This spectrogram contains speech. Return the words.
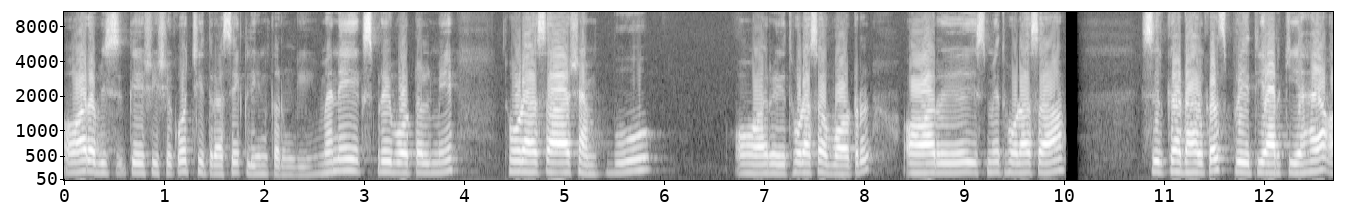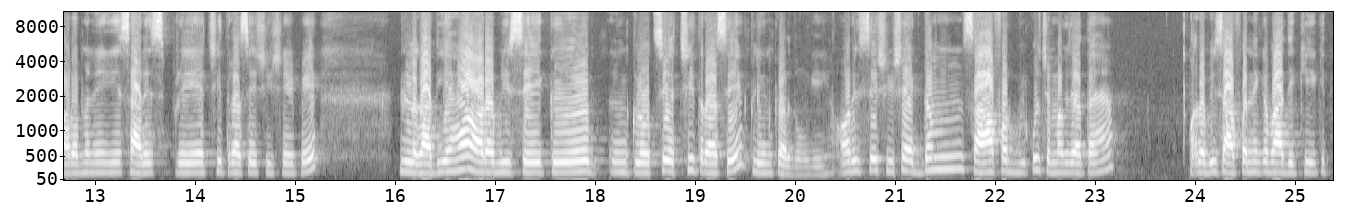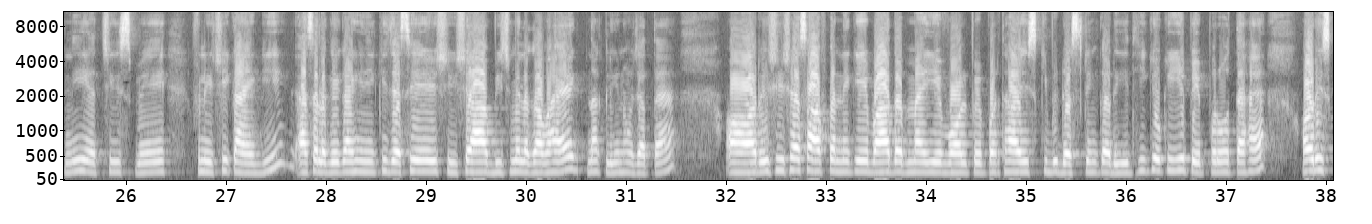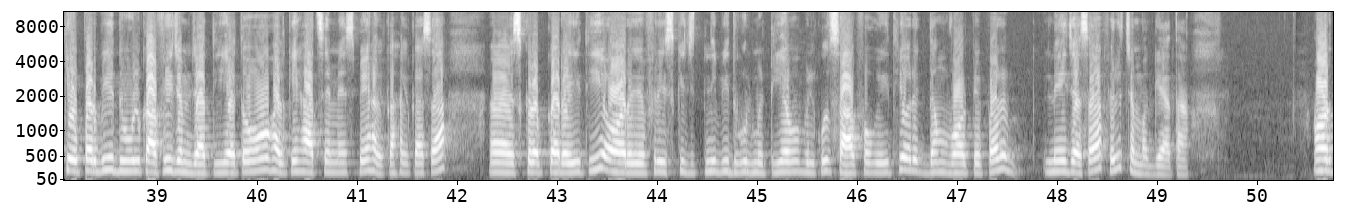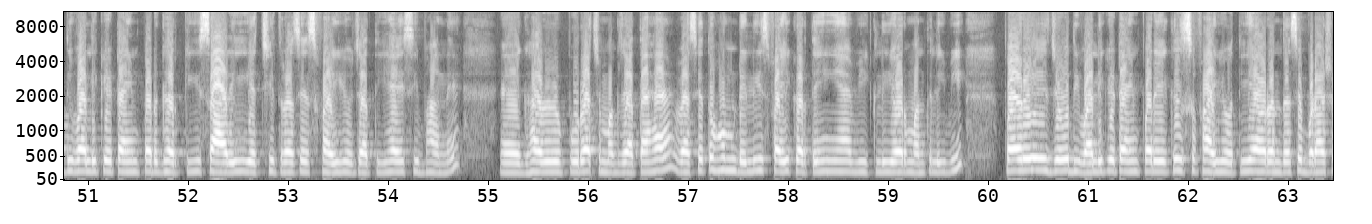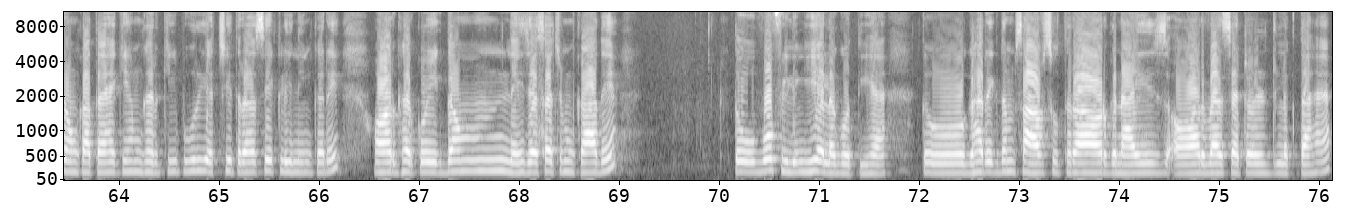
और अब इसके शीशे को अच्छी तरह से क्लीन करूँगी। मैंने एक स्प्रे बॉटल में थोड़ा सा शैम्पू और थोड़ा सा वाटर और इसमें थोड़ा सा सिरका डालकर स्प्रे तैयार किया है और अब मैंने ये सारे स्प्रे अच्छी तरह से शीशे पे लगा दिया है और अभी इसे एक क्लोथ से अच्छी तरह से क्लीन कर दूँगी। और इससे शीशा एकदम साफ़ और बिल्कुल चमक जाता है। और अभी साफ़ करने के बाद देखिए कितनी अच्छी इसमें फिनिशिंग आएगी। ऐसा लगेगा ही नहीं कि जैसे शीशा बीच में लगा हुआ है, इतना क्लीन हो जाता है। और शीशा साफ़ करने के बाद अब मैं ये वॉलपेपर था, इसकी भी डस्टिंग कर रही थी क्योंकि ये पेपर होता है और इसके ऊपर भी धूल काफ़ी जम जाती है। तो हल्के हाथ से मैं इस पर हल्का हल्का सा स्क्रब कर रही थी और फिर इसकी जितनी भी धूल मिट्टी है वो बिल्कुल साफ़ हो गई थी और एकदम वॉलपेपर ने जैसा फिर चमक गया था। और दिवाली के टाइम पर घर की सारी अच्छी तरह से सफ़ाई हो जाती है, इसी बहाने घर पूरा चमक जाता है। वैसे तो हम डेली सफ़ाई करते ही हैं, वीकली और मंथली भी, पर जो दिवाली के टाइम पर एक सफ़ाई होती है और अंदर से बड़ा शौक आता है कि हम घर की पूरी अच्छी तरह से क्लीनिंग करें और घर को एकदम नई जैसा चमका दें तो वो फीलिंग ही अलग होती है। तो घर एकदम साफ़ सुथरा, ऑर्गेनाइज और वेल सेटल्ड लगता है।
